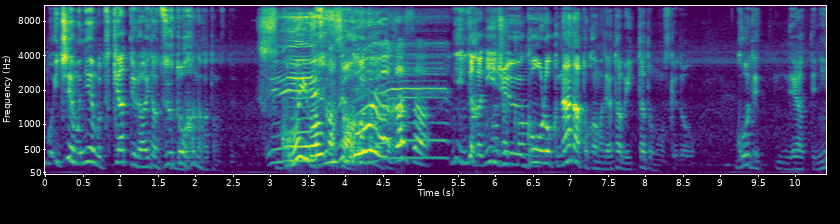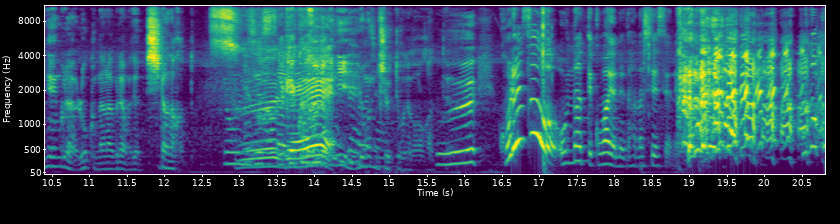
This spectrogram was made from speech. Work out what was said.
もう1年も2年も付き合ってる間はずっと分かんなかったんですって。すごい若さ。すごい若さにだから2567とかまでは多分行ったと思うんですけど5で出会って2年ぐらい67ぐらいまで知らなかった。す40でげ結婚するえ時に40ってことが分かって。これぞ女って怖いよねって話ですよね。このコン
